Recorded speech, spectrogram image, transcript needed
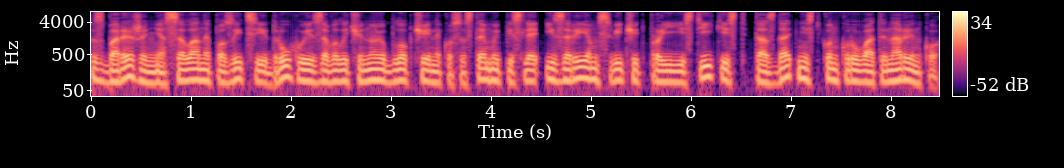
Збереження Solana позиції другої за величиною блокчейн-екосистеми після Ethereum свідчить про її стійкість та здатність конкурувати на ринку.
